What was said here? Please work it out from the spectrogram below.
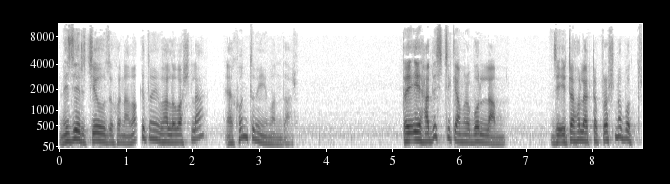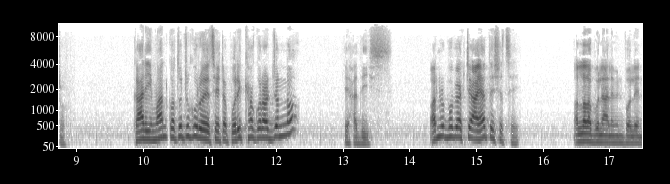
নিজের চেয়েও যখন আমাকে তুমি ভালোবাসলা, এখন তুমি ইমানদার। তাই এই হাদিসটিকে আমরা বললাম যে এটা হলো একটা প্রশ্নপত্র। কার ইমান কতটুকু রয়েছে এটা পরীক্ষা করার জন্য? এই হাদিস। অনুরূপভাবে একটি আয়াত এসেছে। আল্লাহ রাবুল আলমিন বলেন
